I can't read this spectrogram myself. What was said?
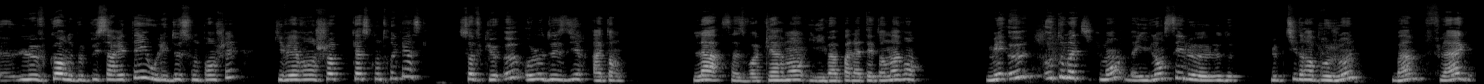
Euh, le corps ne peut plus s'arrêter ou les deux sont penchés qu'il va y avoir un choc casque contre casque. Sauf que eux, au lieu de se dire, attends, là, ça se voit clairement, il y va pas la tête en avant. Mais eux, automatiquement, bah, ils lançaient le, le, petit drapeau jaune, bam, flag,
